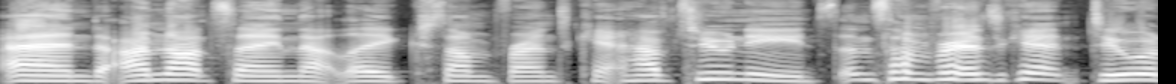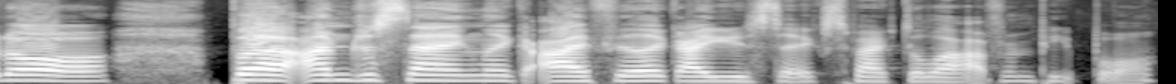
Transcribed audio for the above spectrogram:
And I'm not saying that like some friends can't have two needs and some friends can't do it all, but I'm just saying like I feel like I used to expect a lot from people.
